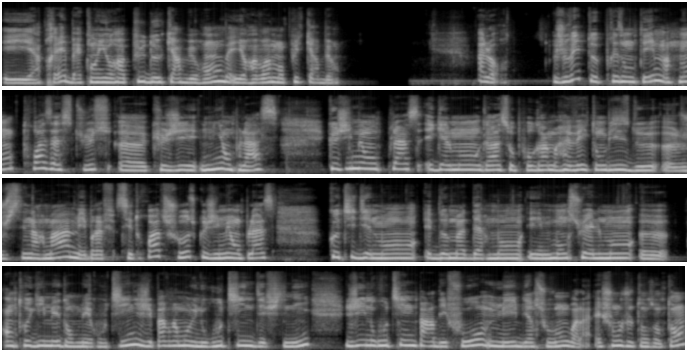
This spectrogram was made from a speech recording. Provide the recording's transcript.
Et après, bah, quand il y aura plus de carburant, bah, il y aura vraiment plus de carburant. Alors, je vais te présenter maintenant trois astuces euh, que j'ai mis en place, que j'ai mis en place également grâce au programme Réveille ton bis de euh, Justine Arma. Mais bref, c'est trois choses que j'ai mis en place quotidiennement, hebdomadairement et mensuellement euh, entre guillemets dans mes routines. J'ai pas vraiment une routine définie. J'ai une routine par défaut, mais bien souvent voilà, elle change de temps en temps.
